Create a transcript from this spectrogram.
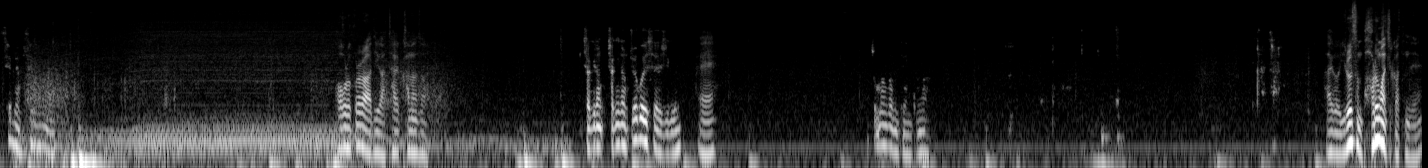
세명 세명 어그로 끌어라, 니가 달 가면서. 자기장, 자기장 쬐고 있어요, 지금. 예. 좀만 가면 되는구나. 아, 이거 이랬으면 바로 맞을 것 같은데.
